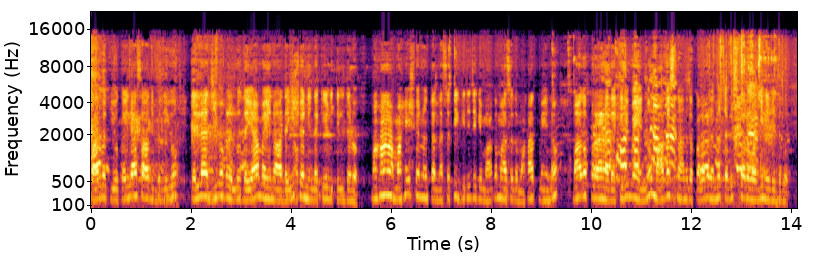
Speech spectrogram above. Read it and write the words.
ಪಾರ್ವತಿಯು, ಕೈಲಾಸಾಧಿಪತಿಯು, ಎಲ್ಲ ಜೀವಗಳಲ್ಲೂ ದಯಾಮಯನು ಆದ ಈಶ್ವರನಿಂದ ಕೇಳಿ ತಿಳಿದಳು. ಮಹಾ ಮಹೇಶ್ವರನು ತನ್ನ ಸತಿ ಗಿರಿಜೆಗೆ ಮಾಘ ಮಾಸದ ಮಹಾತ್ಮೆಯನ್ನು, ಮಾಘ ಪುರಾಣದ ಹಿರಿಮೆಯನ್ನು, ಮಾಘ ಸ್ನಾನದ ಫಲಗಳನ್ನು ಸವಿಸ್ತಾರವಾಗಿ ಹೇಳಿದರು.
